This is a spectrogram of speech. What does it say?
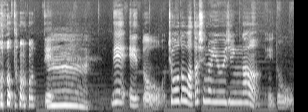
おうと思って、うん。で、えっとちょうど私の友人が、えっと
